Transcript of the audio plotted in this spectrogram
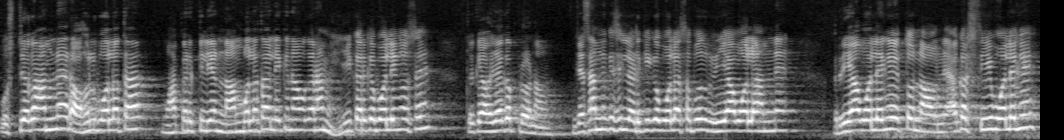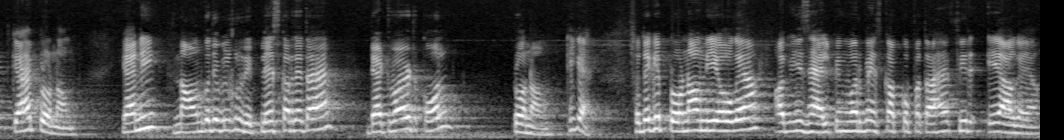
उस जगह हमने राहुल बोला था, वहाँ पर क्लियर नाम बोला था, लेकिन अगर हम ही करके बोलेंगे उसे तो क्या हो जाएगा प्रोनाउन जैसे हमने किसी लड़की को बोला सपोज़ रिया बोला हमने रिया बोलेंगे तो नाउन है। अगर सी बोलेंगे, क्या है प्रोनाउन यानी नाउन को जो बिल्कुल रिप्लेस कर देता है डेट वर्ड कॉल प्रोनाउन ठीक है? सो देखिए प्रोनाउन ये हो गया। अब इस हेल्पिंग वर्ब में इसका आपको पता है, फिर ए आ गया।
